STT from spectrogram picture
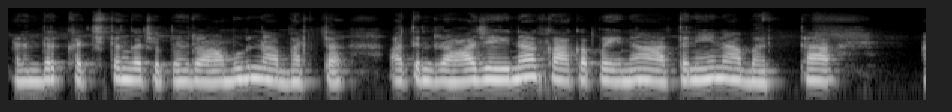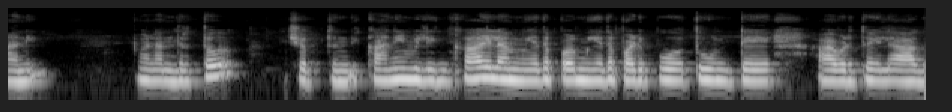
వాళ్ళందరూ ఖచ్చితంగా చెప్తుంది రాముడు నా భర్త అతను రాజైనా కాకపోయినా అతనే నా భర్త అని వాళ్ళందరితో చెప్తుంది. కానీ వీళ్ళు ఇంకా ఇలా మీద మీద పడిపోతూ ఉంటే ఆవిడతో ఇలాగ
